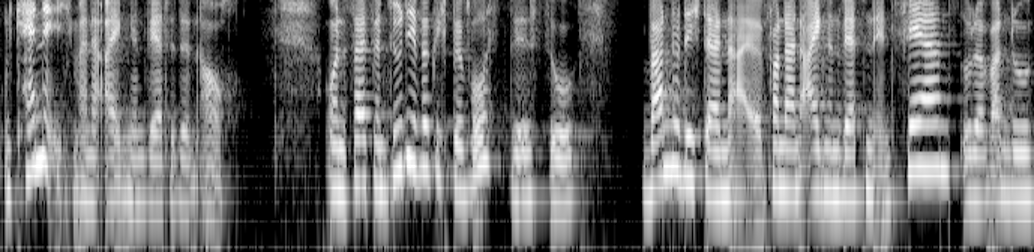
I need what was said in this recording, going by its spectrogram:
und kenne ich meine eigenen Werte denn auch? Und das heißt, wenn du dir wirklich bewusst bist, so, wann du dich dein, von deinen eigenen Werten entfernst oder wann du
